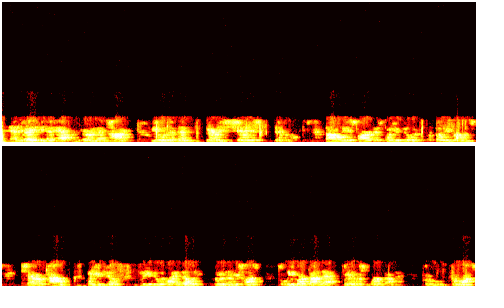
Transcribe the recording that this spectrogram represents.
And if anything had happened during that time, we would have been very serious difficulties. Not only as far as when you build a building runs, center of town, when you build, when you do with liability, who would have been responsible. So we worked on that, three of us worked on that for, for months.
